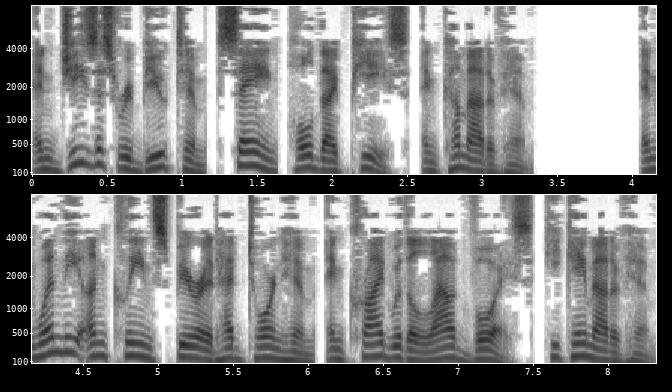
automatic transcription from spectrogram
And Jesus rebuked him, saying, Hold thy peace, and come out of him. And when the unclean spirit had torn him, and cried with a loud voice, he came out of him.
